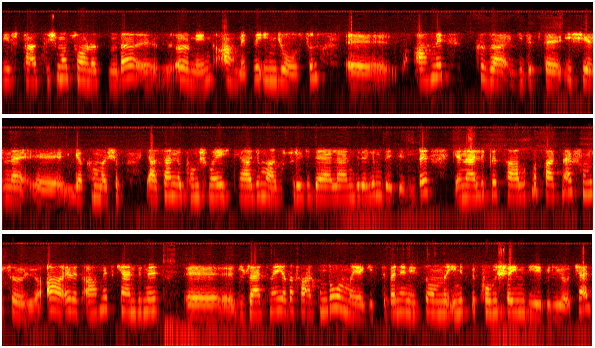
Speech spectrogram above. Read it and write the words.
bir tartışma sonrasında e, örneğin Ahmet'le İnci olsun. E, Ahmet kıza gidip de iş yerine e, yakınlaşıp ya seninle konuşmaya ihtiyacım var bu süreci değerlendirelim dediğinde genellikle sağlıklı partner şunu söylüyor. Aa evet Ahmet kendini e, düzeltmeye ya da farkında olmaya gitti. Ben en iyisi onunla inip bir konuşayım diyebiliyorken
